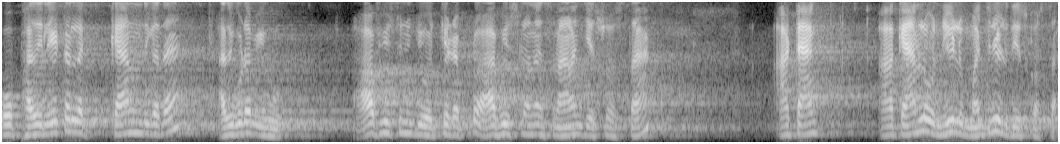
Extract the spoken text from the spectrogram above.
ఓ పది లీటర్ల క్యాన్ ఉంది కదా అది కూడా ఇవ్వు. ఆఫీస్ నుంచి వచ్చేటప్పుడు ఆఫీస్లోనే స్నానం చేసి వస్తా. ఆ ట్యాంక్ ఆ క్యాన్లో నీళ్ళు మంచినీళ్ళు తీసుకొస్తా.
